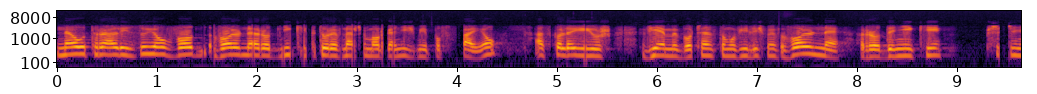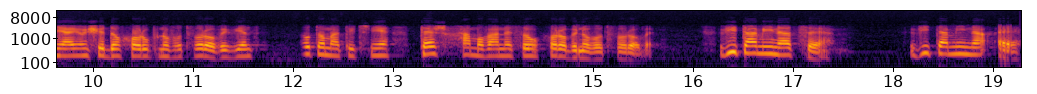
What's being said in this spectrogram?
Neutralizują wo- wolne rodniki, które w naszym organizmie powstają, a z kolei już wiemy, bo często mówiliśmy, wolne rodniki przyczyniają się do chorób nowotworowych, więc automatycznie też hamowane są choroby nowotworowe. Witamina C, witamina E.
